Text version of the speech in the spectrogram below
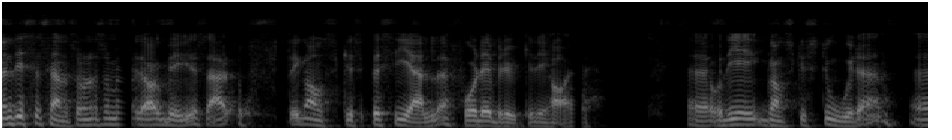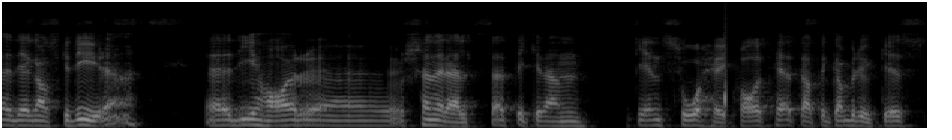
Men disse sensorene som i dag bygges, er ofte ganske spesielle for det bruket de har. Eh, og de er ganske store, de er ganske dyre. De har generelt sett ikke den ikke en så høy kvalitet at det kan brukes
